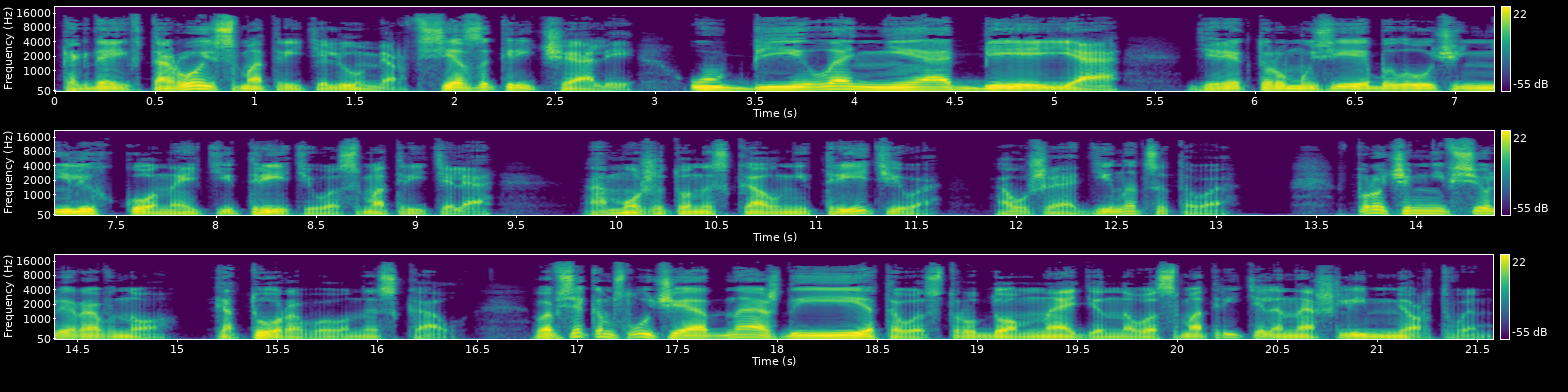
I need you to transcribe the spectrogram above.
Когда и второй смотритель умер, все закричали «Убила Необея!». Директору музея было очень нелегко найти третьего смотрителя. А может, он искал не третьего, а уже одиннадцатого? Впрочем, не все ли равно, которого он искал? Во всяком случае, однажды и этого с трудом найденного смотрителя нашли мертвым.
